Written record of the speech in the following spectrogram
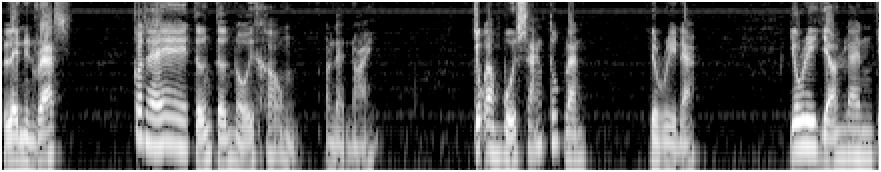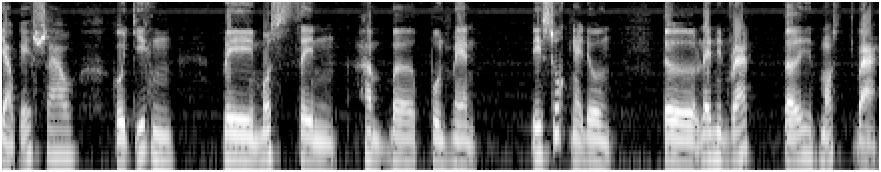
Leningrad. Có thể tưởng tượng nổi không? Ông lại nói. Chúc ông buổi sáng tốt lành. Yuri đáp. Yuri dạo lên vào ghế sau của chiếc Limousine Humber Pullman đi suốt ngày đường từ Leningrad tới Moskva.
